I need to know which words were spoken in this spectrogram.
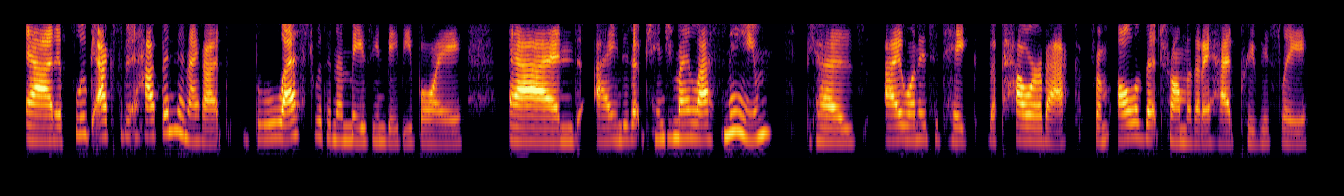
And a fluke accident happened, and I got blessed with an amazing baby boy. And I ended up changing my last name because I wanted to take the power back from all of that trauma that I had previously.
